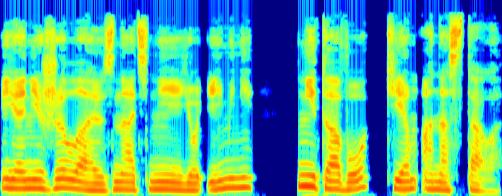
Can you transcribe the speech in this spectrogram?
Я не желаю знать ни ее имени, ни того, кем она стала.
